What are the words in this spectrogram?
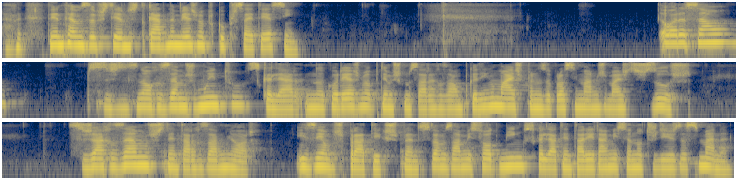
tentamos abster-nos de carne na mesma, porque o preceito é assim. A oração, se não rezamos muito, se calhar na quaresma podemos começar a rezar um bocadinho mais para nos aproximarmos mais de Jesus. Se já rezamos, tentar rezar melhor. Exemplos práticos, portanto, se vamos à missa ao domingo, se calhar tentar ir à missa noutros dias da semana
